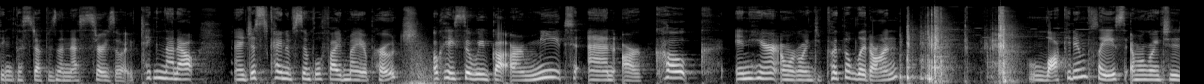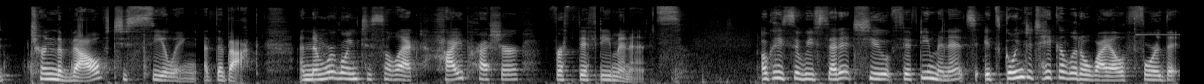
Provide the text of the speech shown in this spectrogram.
think the stuff is unnecessary, so I've taken that out, And I just kind of simplified my approach. Okay, so we've got our meat and our Coke in here and we're going to put the lid on, lock it in place, and we're going to turn the valve to sealing at the back. And then we're going to select high pressure for 50 minutes. Okay, so we've set it to 50 minutes. It's going to take a little while for the,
